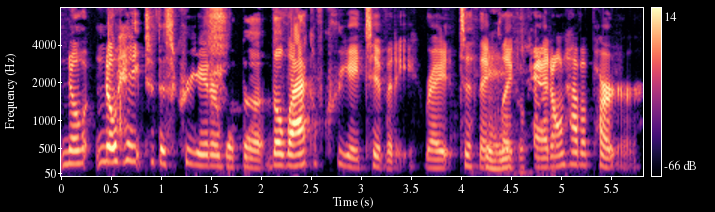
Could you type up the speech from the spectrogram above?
no no hate to this creator but the the lack of creativity, right? To think Mhm. like okay, I don't have a partner.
